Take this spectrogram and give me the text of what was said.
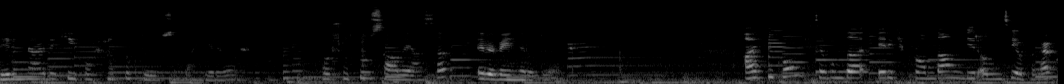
derinlerdeki hoşnutluk duygusundan geliyor. Hoşnutluğu sağlayansa ebeveynler oluyor. Alfie Kohn kitabında Eric Fromm'dan bir alıntı yaparak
